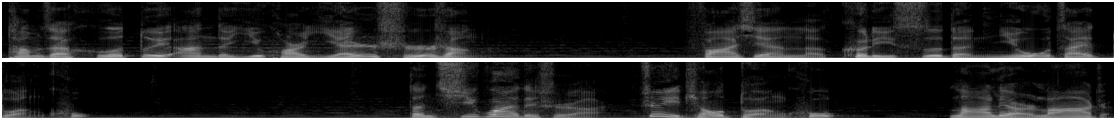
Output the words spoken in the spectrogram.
他们在河对岸的一块岩石上啊发现了克里斯的牛仔短裤。但奇怪的是啊，这条短裤拉链拉着，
